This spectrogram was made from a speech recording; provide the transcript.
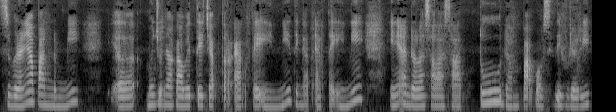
sebenarnya pandemi e, munculnya KWT chapter RT ini tingkat RT ini ini adalah salah satu itu dampak positif dari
